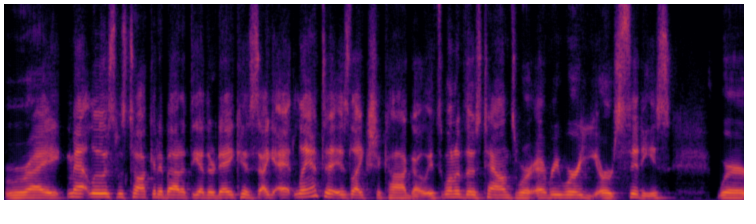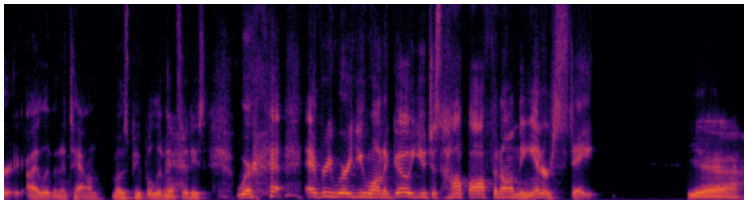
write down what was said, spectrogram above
Right. Matt Lewis was talking about it the other day because Atlanta is like Chicago. It's one of those towns where everywhere, you, or cities where I live in a town, most people live in Yeah. cities, where everywhere you want to go, you just hop off and on the interstate Yeah.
